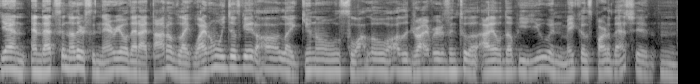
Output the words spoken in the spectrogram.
Yeah, and, and that's another scenario that I thought of. Like, why don't we just get all, like, you know, swallow all the drivers into the ILWU and make us part of that shit? And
